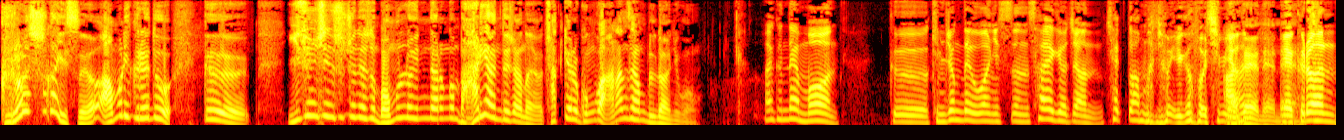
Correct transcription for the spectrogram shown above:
그럴 수가 있어요? 아무리 그래도 그 이순신 수준에서 머물러 있다는 건 말이 안 되잖아요. 작계를 공부 안 한 사람들도 아니고. 아니 근데 뭐 그 김정대 의원이 쓴 서해교전 책도 한번 좀 읽어보시면 아, 네네네. 예, 그런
